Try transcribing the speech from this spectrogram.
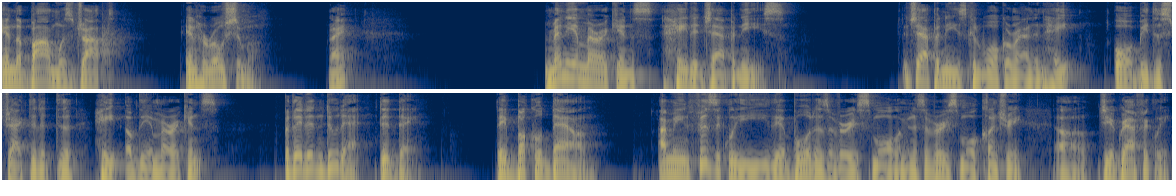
and the bomb was dropped in Hiroshima, right? Many Americans hated Japanese. The Japanese could walk around in hate or be distracted at the hate of the Americans. But they didn't do that, did they? They buckled down. I mean, physically, their borders are very small. I mean, it's a very small country uh, geographically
